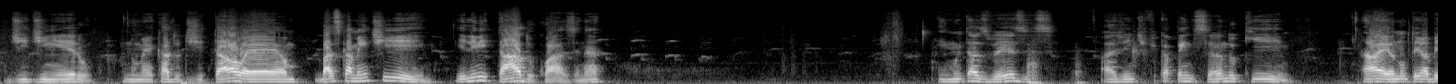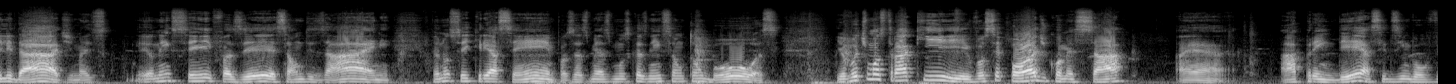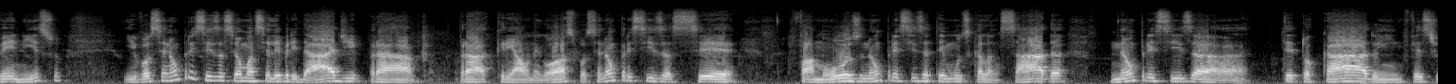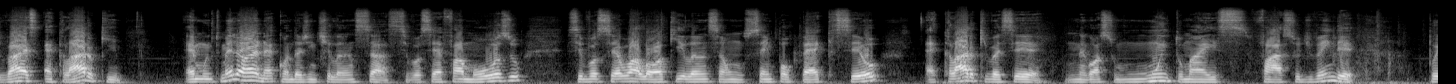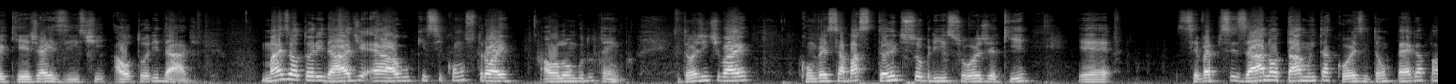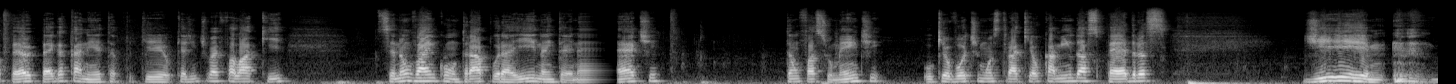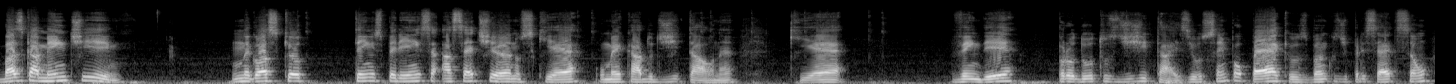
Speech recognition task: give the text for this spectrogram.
de dinheiro no mercado digital é basicamente ilimitado quase, né? E muitas vezes a gente fica pensando que ah, eu não tenho habilidade, mas eu nem sei fazer sound design, eu não sei criar samples, as minhas músicas nem são tão boas. E eu vou te mostrar que você pode começar é, a aprender a se desenvolver nisso e você não precisa ser uma celebridade para criar um negócio, você não precisa ser famoso, não precisa ter música lançada, não precisa ter tocado em festivais. É claro que é muito melhor, né? Quando a gente lança, se você é famoso, se você é o Alok e lança um sample pack seu, é claro que vai ser um negócio muito mais fácil de vender, porque já existe autoridade. Mas a autoridade é algo que se constrói ao longo do tempo. Então a gente vai conversar bastante sobre isso hoje aqui. É, você vai precisar anotar muita coisa, então pega papel e pega caneta, porque o que a gente vai falar aqui você não vai encontrar por aí na internet tão facilmente. O que eu vou te mostrar aqui é o caminho das pedras de basicamente um negócio que eu tenho experiência há sete anos, que é o mercado digital, né? Que é vender produtos digitais. E o Sample Pack, os bancos de preset são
